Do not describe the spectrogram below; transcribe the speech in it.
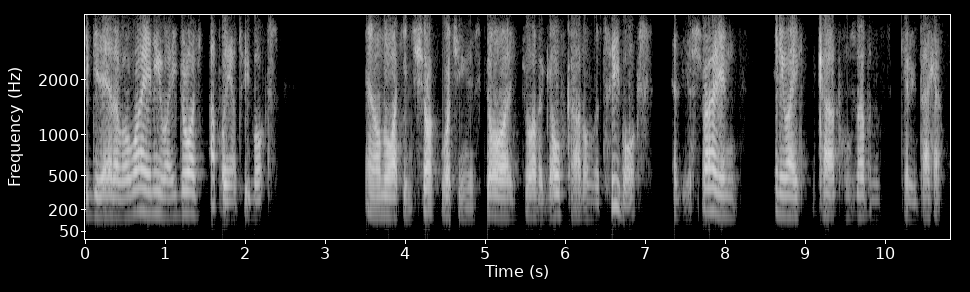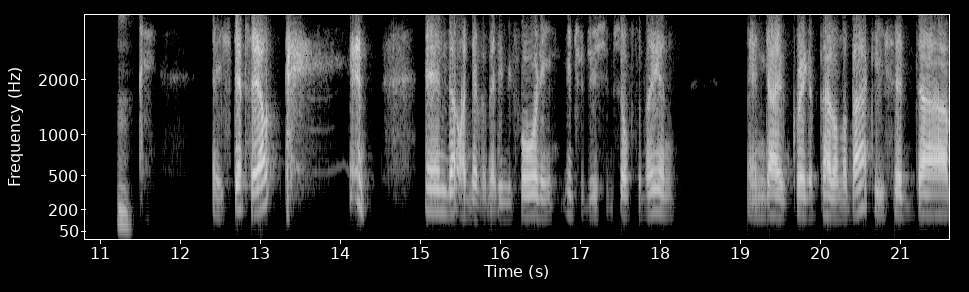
to get out of our way. Anyway, he drives up our tee box. And I'm like in shock watching this guy drive a golf cart on the tee box at the Australian. Anyway, the cart pulls up and it's Gary Packer. Mm. And he steps out and, and uh, I'd never met him before and he introduced himself to me and and gave Greg a pat on the back. He said, uh,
